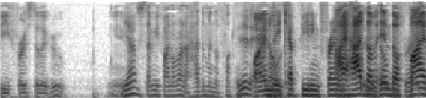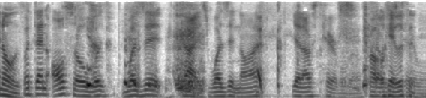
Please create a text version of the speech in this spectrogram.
be first of the group. Yeah. Semi-final run. I had them in the fucking They did, finals. and they kept beating France. I had them in the build-up, right? finals. But then also was was it guys? Was it not? Yeah, that was terrible, though. Bro, okay, listen. terrible.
